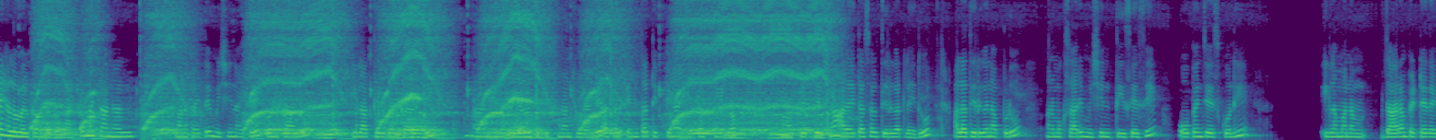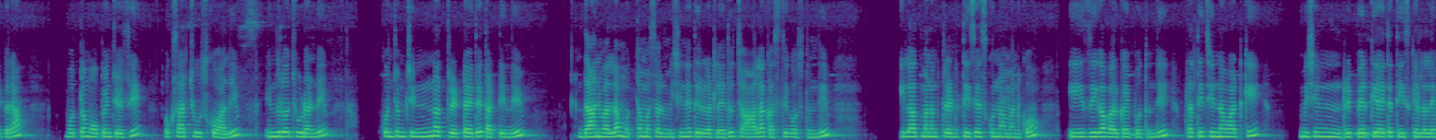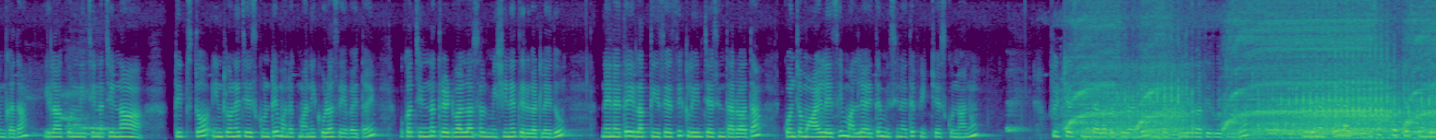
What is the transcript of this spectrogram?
Hi hello welcome welcome back to my channel మనకైతే machine అయితే కొన్నిసార్లు ఇలా తిరగదు కదండి నేను వీడియోలో చూపిస్తున్నాను చూడండి. అసలు ఎంత తిప్పినా ఎంత స్పీడ్గా ప్రెస్ చేసినా అదైతే అసలు తిరగట్లేదు. అలా తిరగనప్పుడు మనం ఒకసారి మిషన్ తీసేసి ఓపెన్ చేసుకొని ఇలా మనం దారం పెట్టే దగ్గర మొత్తం ఓపెన్ చేసి ఒకసారి చూసుకోవాలి. ఇందులో చూడండి కొంచెం చిన్న థ్రెడ్ అయితే తట్టింది. దానివల్ల మొత్తం అసలు మిషనే తిరగట్లేదు. చాలా కస్తిగా వస్తుంది. ఇలా మనం థ్రెడ్ తీసేసుకున్నాం అనుకో ఈజీగా వర్క్ అయిపోతుంది. ప్రతి చిన్న వాటికి మిషన్ రిపేర్కి అయితే తీసుకెళ్ళలేం కదా. ఇలా కొన్ని చిన్న చిన్న టిప్స్తో ఇంట్లోనే చేసుకుంటే మనకు మనీ కూడా సేవ్ అవుతాయి ఒక చిన్న థ్రెడ్ వల్ల అసలు మిషనే తిరగట్లేదు. నేనైతే ఇలా తీసేసి క్లీన్ చేసిన తర్వాత కొంచెం ఆయిల్ వేసి మళ్ళీ అయితే మిషన్ అయితే ఫిట్ చేసుకున్నాను. ఫిట్ చేసుకున్న తర్వాత చూడండి ఎంత స్పీడ్గా తిరుగుతుందో. వీడియో నచ్చితే లైక్ చేసి సబ్స్క్రైబ్ చేసుకోండి.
